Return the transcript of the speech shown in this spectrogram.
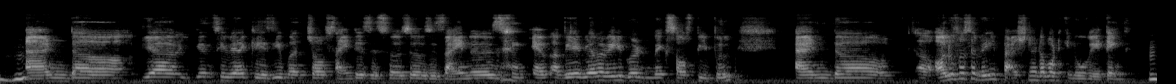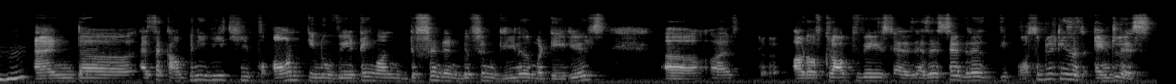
Mm-hmm. And uh, yeah, you can see we're a crazy bunch of scientists, researchers, designers, and we have a very good mix of people. And uh, uh, all of us are very passionate about innovating. Mm-hmm. And uh, as a company, we keep on innovating on different and different greener materials. Uh, out of crop waste, as, as I said, the possibilities are endless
